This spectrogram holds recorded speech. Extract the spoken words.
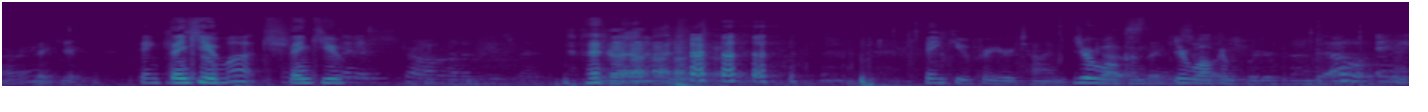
All right. Thank you. Thank you Thank so you. much. Thank you. Thank you for your time. You're welcome. thank you You're so welcome. much. Oh, and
